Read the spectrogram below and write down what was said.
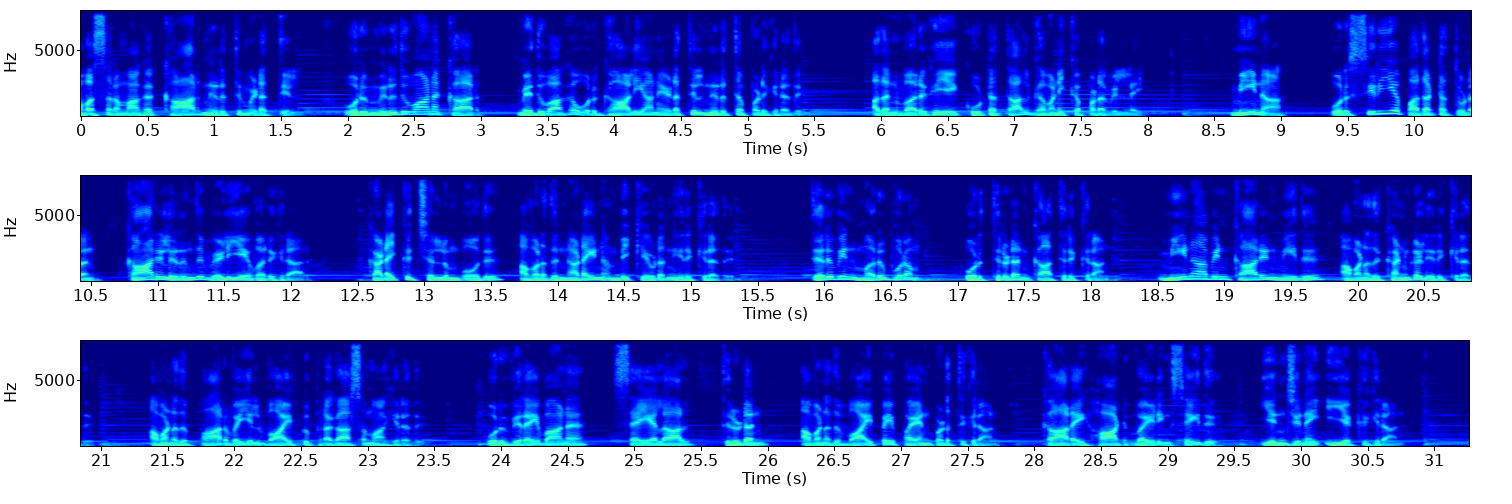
அவசரமாக கார் நிறுத்தும் இடத்தில் ஒரு மிருதுவான கார் மெதுவாக ஒரு காலியான இடத்தில் நிறுத்தப்படுகிறது. அதன் வருகையை கூட்டத்தால் கவனிக்கப்படவில்லை. மீனா ஒரு சிறிய பதட்டத்துடன் காரிலிருந்து வெளியே வருகிறார். கடைக்கு செல்லும் போது அவரது நடை நம்பிக்கையுடன் இருக்கிறது. தெருவின் மறுபுறம் ஒரு திருடன் காத்திருக்கிறான். மீனாவின் காரின் மீது அவனது கண்கள் இருக்கிறது. அவனது பார்வையில் வாய்ப்பு பிரகாசமாகிறது. ஒரு விரைவான செயலால் திருடன் அவனது வாய்ப்பை பயன்படுத்துகிறான். காரை ஹார்ட் வைரிங் செய்து என்ஜினை இயக்குகிறான்.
